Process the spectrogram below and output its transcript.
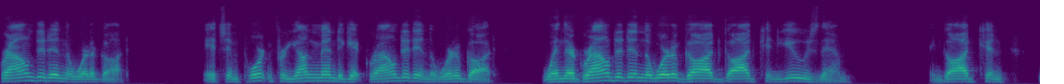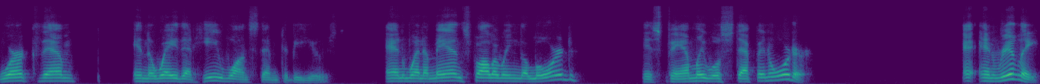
Grounded in the Word of God. It's important for young men to get grounded in the Word of God. When they're grounded in the Word of God, God can use them and God can work them in the way that He wants them to be used. And when a man's following the Lord, his family will step in order. And, really,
